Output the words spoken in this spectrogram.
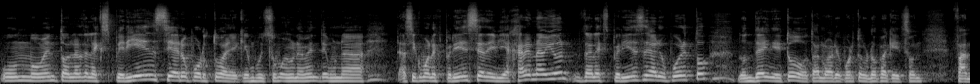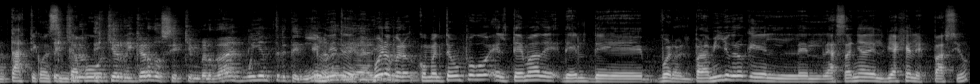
un momento a hablar de la experiencia aeroportuaria, que es muy sumamente una. Así como la experiencia de viajar en avión, está la experiencia de aeropuerto, donde hay de todo. Están los aeropuertos de Europa que son fantásticos en Es que, Singapur. es que Ricardo, si es que en verdad es muy entretenido. Es muy la entretenido. vida de Bueno, pero comenté un poco el tema de, de- de- bueno, para mí yo creo que el- el- la hazaña del viaje al espacio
